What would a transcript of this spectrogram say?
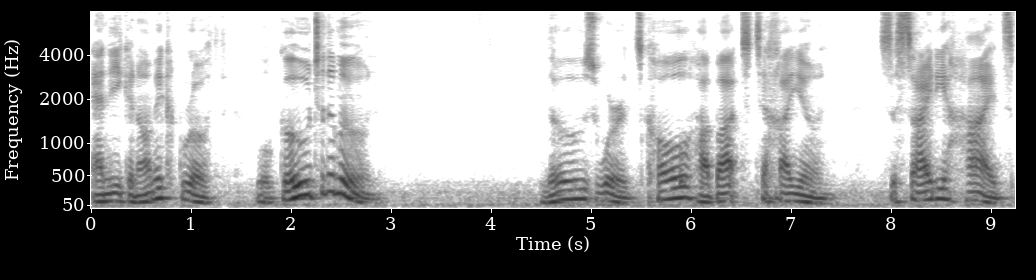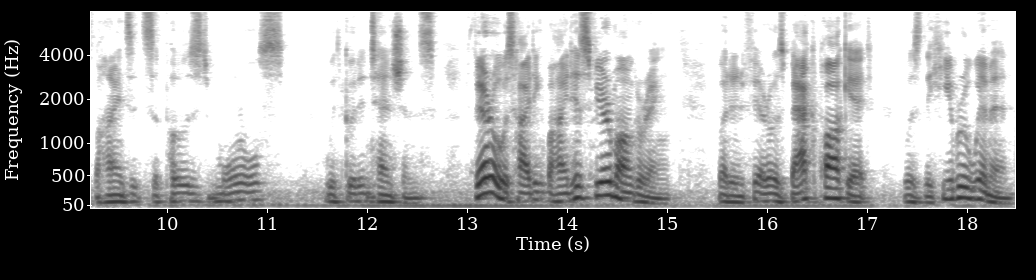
and economic growth will go to the moon those words, Kol Habat Techayun, society hides behind its supposed morals with good intentions. Pharaoh was hiding behind his fear mongering, but in Pharaoh's back pocket was the Hebrew women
